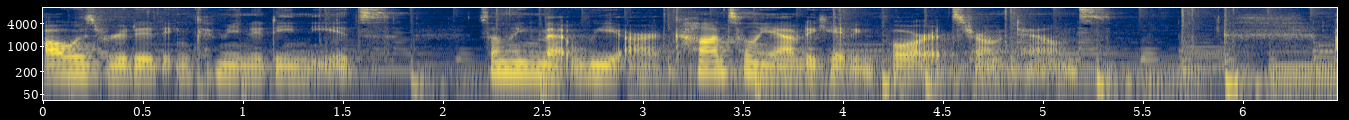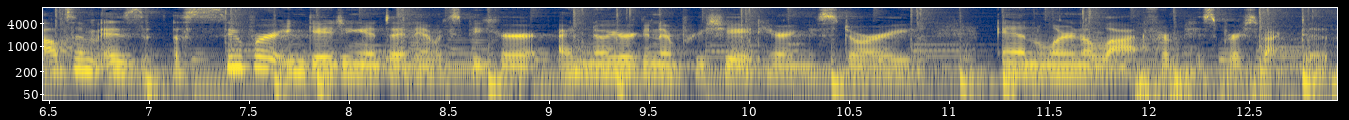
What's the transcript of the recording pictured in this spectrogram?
always rooted in community needs, something that we are constantly advocating for at Strong Towns. Altom is a super engaging and dynamic speaker. I know you're going to appreciate hearing his story and learn a lot from his perspective.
